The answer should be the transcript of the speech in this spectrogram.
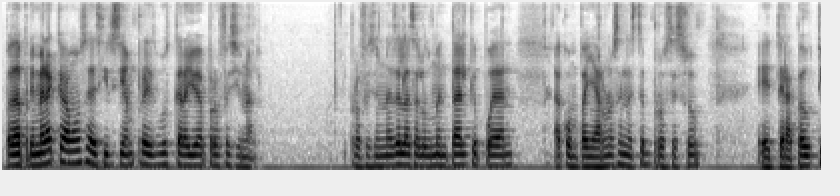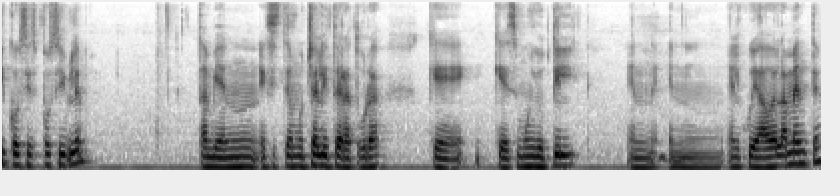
pues la primera que vamos a decir siempre es buscar ayuda profesional. Profesionales de la salud mental que puedan acompañarnos en este proceso eh, terapéutico si es posible. También existe mucha literatura que, es muy útil en, en, el cuidado de la mente.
